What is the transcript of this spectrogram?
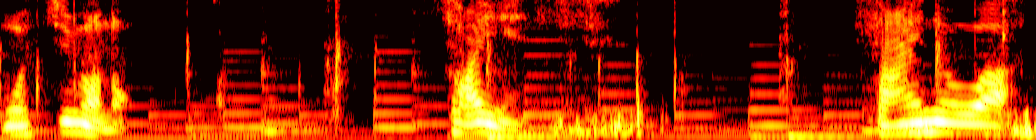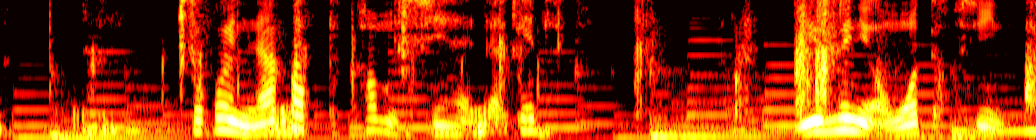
持ち物、サイエンス、才能はそこになかったかもしれないだけだというふうに思ってほしいんで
